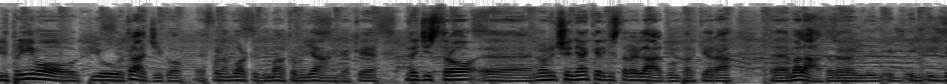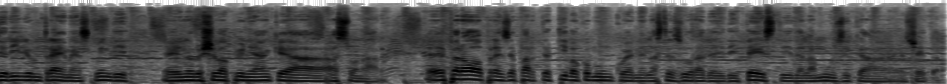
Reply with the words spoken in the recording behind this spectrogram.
Il primo, più tragico, eh, fu la morte di Malcolm Young che registrò, eh, non riuscì neanche a registrare l'album perché era eh, malato, aveva il, il, il delirium tremens, quindi eh, non riusciva più neanche a, a suonare. Eh, però prese parte attiva comunque nella stesura dei, dei testi, della musica, eccetera.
